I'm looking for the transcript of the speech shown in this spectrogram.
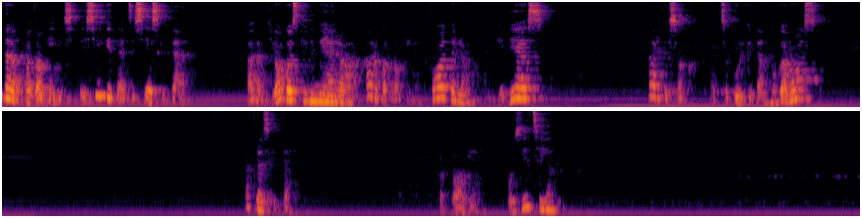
Dar patogiai įsitaisykite, atsisėskite ar ant jogos kilimėlio, ar patogiai ant fotelio, ant kėdės, ar tiesiog atsigulkite ant nugaros. Atraskite patogią poziciją. Ir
